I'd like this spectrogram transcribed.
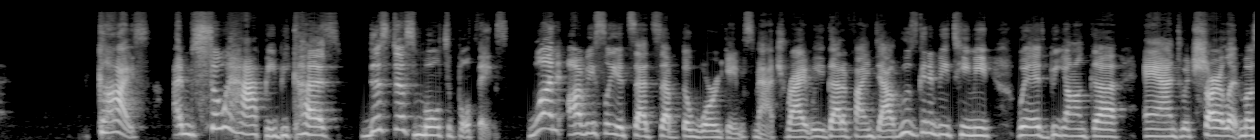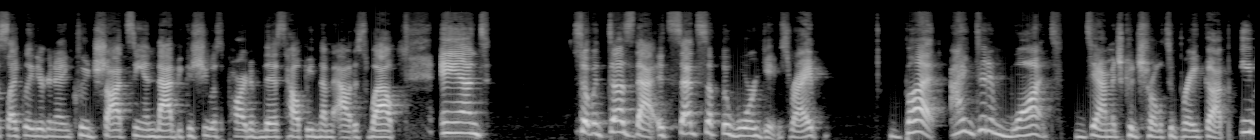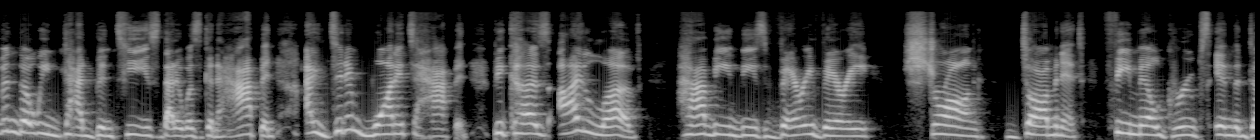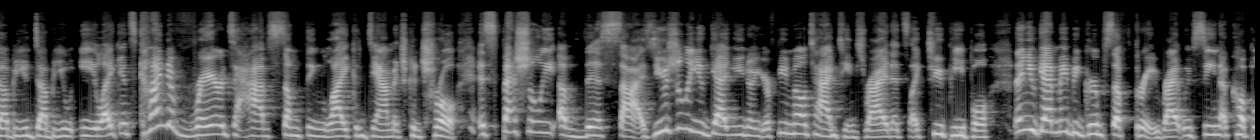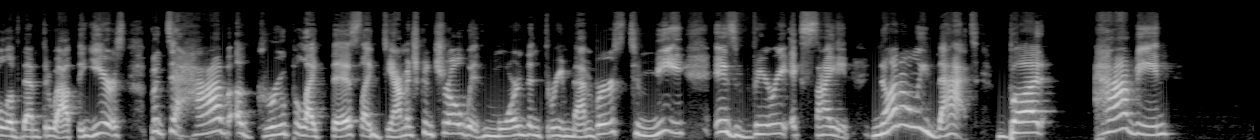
guys, I'm so happy because this does multiple things. One, obviously, it sets up the War Games match, right? We got to find out who's going to be teaming with Bianca and with Charlotte. Most likely, they're going to include Shotzi in that because she was part of this, helping them out as well. And so it does that. It sets up the War Games, right? But I didn't want damage control to break up, even though we had been teased that it was going to happen. I didn't want it to happen because I love having these very, very strong dominant female groups in the WWE. Like it's kind of rare to have something like damage control, especially of this size. Usually you get, you know, your female tag teams, right? It's like two people. Then you get maybe groups of three, right? We've seen a couple of them throughout the years. But to have a group like this, like damage control with more than three members, to me is very exciting. Not only that, but having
